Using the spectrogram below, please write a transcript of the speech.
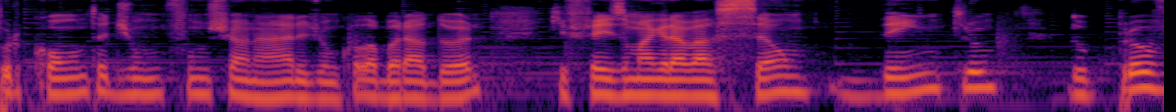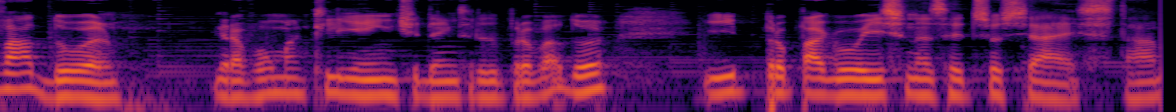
por conta de um funcionário, de um colaborador, que fez uma gravação dentro do provador. Gravou uma cliente dentro do provador e propagou isso nas redes sociais, tá?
